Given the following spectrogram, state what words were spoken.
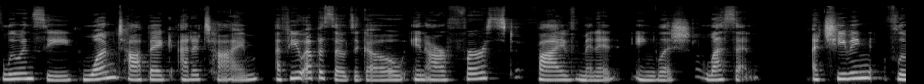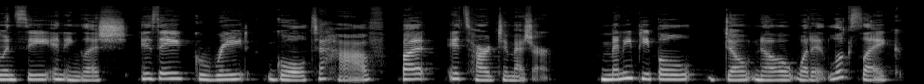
fluency one topic at a time a few episodes ago in our first five minute English lesson. Achieving fluency in English is a great goal to have, but it's hard to measure. Many people don't know what it looks like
